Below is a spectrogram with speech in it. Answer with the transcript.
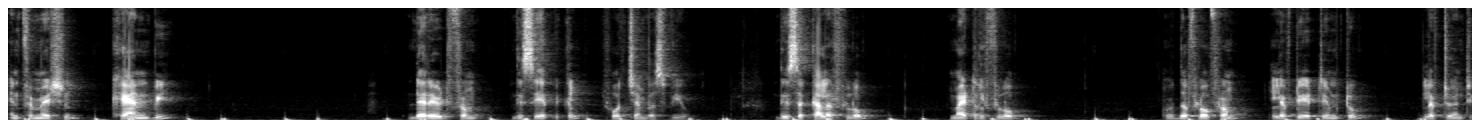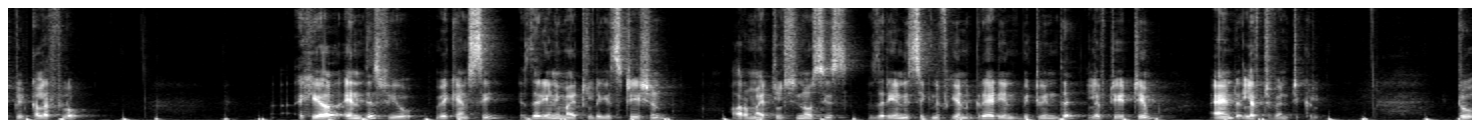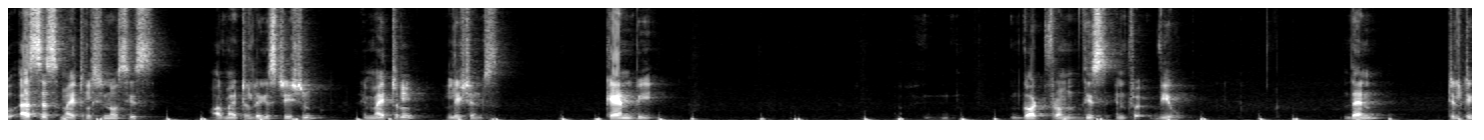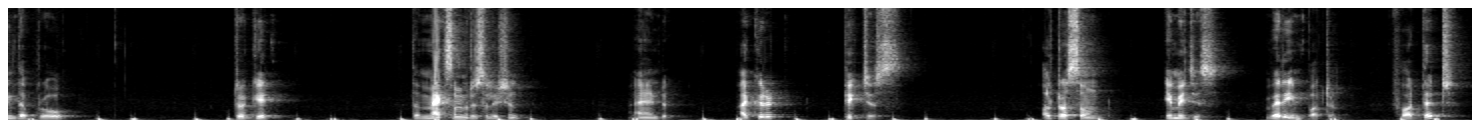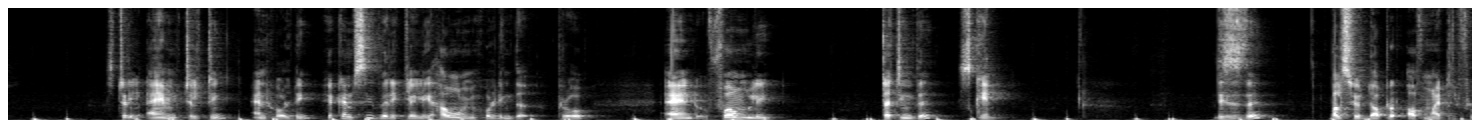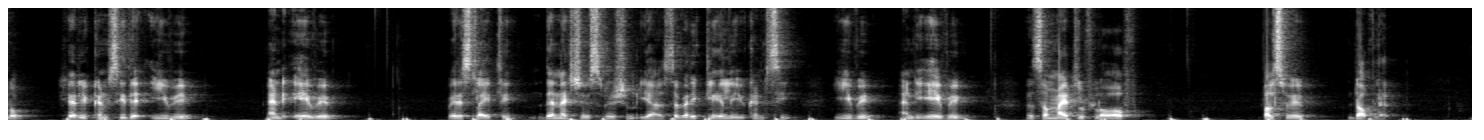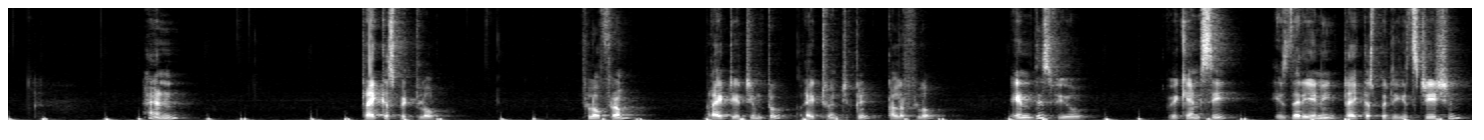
information can be derived from this apical four chambers view. This is a color flow, mitral flow, the flow from left atrium to left ventricle color flow. Here in this view, we can see is there any mitral regurgitation or mitral stenosis, is there any significant gradient between the left atrium and left ventricle. To assess mitral stenosis or mitral regurgitation, a mitral lesions can be got from this view. Then tilting the probe to get the maximum resolution and accurate pictures, ultrasound images very important. For that still I am tilting and holding. You can see very clearly how I am holding the probe and firmly touching the skin. This is the pulse wave Doppler of mitral flow. Here you can see the E wave and A wave very slightly. The next resolution, yeah, so very clearly you can see E wave and A wave. This is a mitral flow of pulse wave Doppler. And tricuspid flow, flow from right atrium to right ventricle color flow. In this view, we can see is there any tricuspid regurgitation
